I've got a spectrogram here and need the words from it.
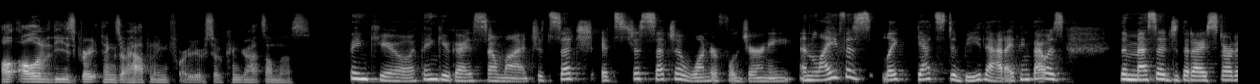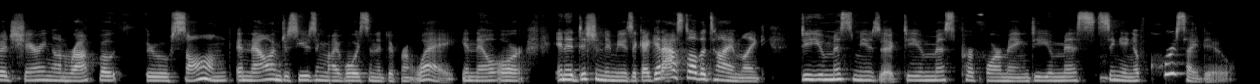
all, all of these great things are happening for you. So congrats on this. Thank you. Thank you guys so much. It's such it's just such a wonderful journey. And life is like gets to be that. I think that was the message that I started sharing on Rockboat through song. And now I'm just using my voice in a different way, you know, or in addition to music, I get asked all the time, like, do you miss music? Do you miss performing? Do you miss mm. singing? Of course I do.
